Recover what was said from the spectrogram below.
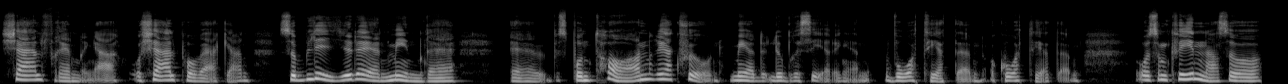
kärlförändringar och kärlpåverkan så blir ju det en mindre eh, spontan reaktion med lubriceringen, våtheten och kåtheten. Och som kvinna så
